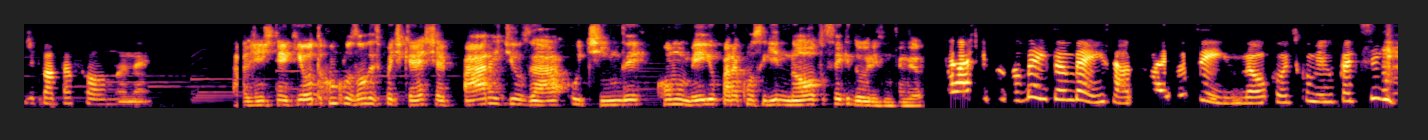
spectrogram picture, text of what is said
de plataforma, né? A gente tem aqui outra conclusão desse podcast: é pare de usar o Tinder como meio para conseguir novos seguidores, entendeu? Eu acho que tudo bem também, sabe? Mas assim, não conte comigo para te seguir.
